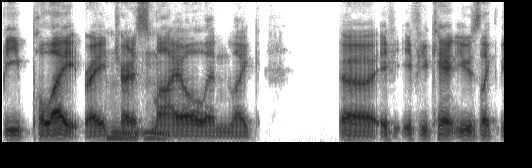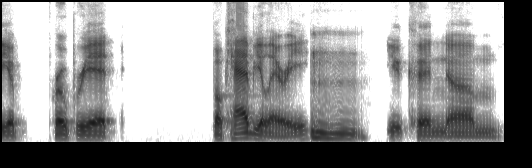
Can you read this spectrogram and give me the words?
be polite, right? Mm-hmm. Try to mm-hmm, mm-hmm. smile and like uh if if you can't use like the appropriate vocabulary, mm-hmm. you can um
